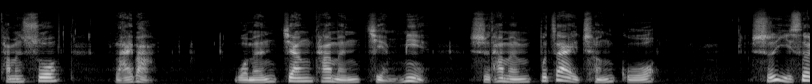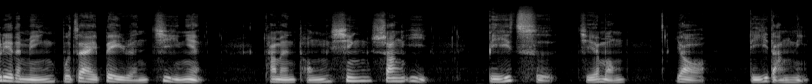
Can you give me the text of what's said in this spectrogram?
他们说：“来吧，我们将他们歼灭，使他们不再成国，使以色列的名不再被人纪念。”他们同心商议，彼此结盟，要抵挡你。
